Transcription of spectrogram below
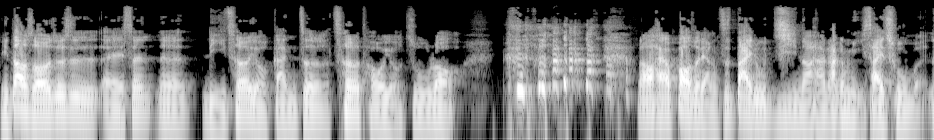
你到时候就是哎，生那个里车有甘蔗，车头有猪肉，然后还要抱着两只带路鸡，然后还拿个米塞出门。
